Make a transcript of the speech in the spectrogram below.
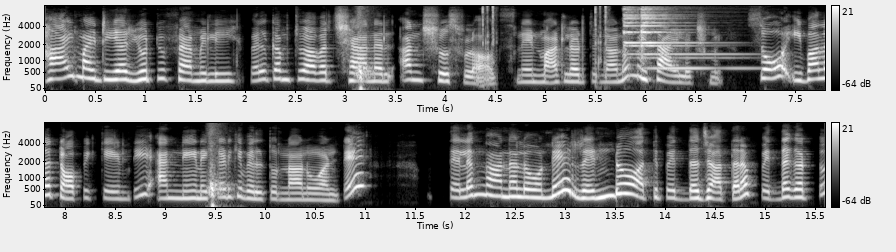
Hi my dear YouTube family welcome to our channel and shoes vlogs నేను మాట్లాడుతున్నాను మీ సాయి లక్ష్మి సో ఇవాళ టాపిక్ ఏంటి అండ్ నేను ఎక్కడికి వెళ్తున్నాను అంటే తెలంగాణలోనే రెండో అతిపెద్ద జాతర పెద్దగట్టు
